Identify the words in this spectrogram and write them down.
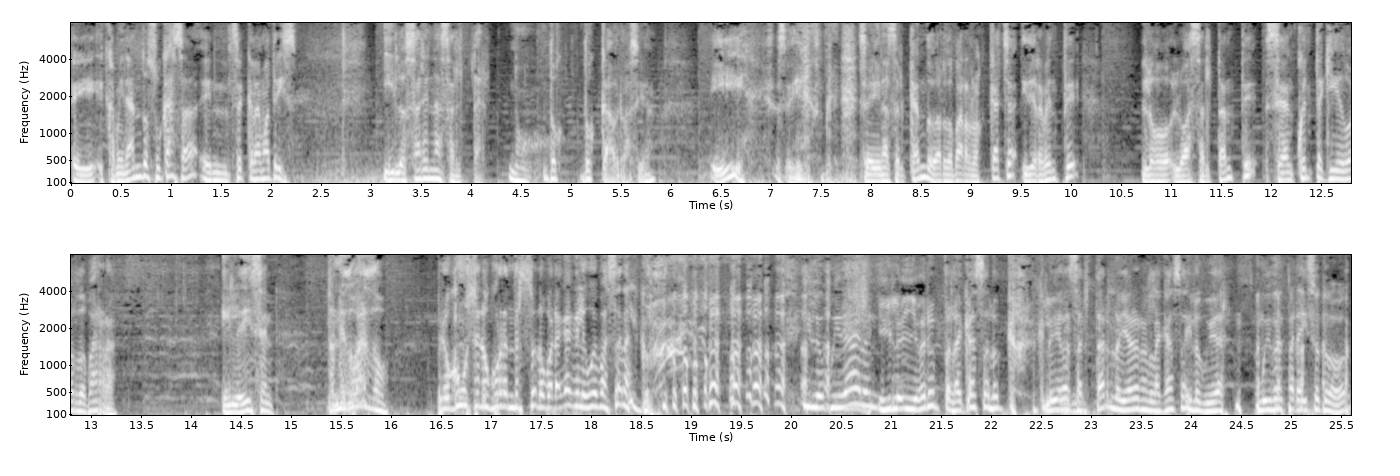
eh, caminando a su casa en cerca de la matriz. Y lo salen a asaltar. No. Dos, dos cabros así, ¿eh? Y se, se vienen acercando, Eduardo Parra los cacha y de repente lo- los asaltantes se dan cuenta que es Eduardo Parra. Y le dicen, don Eduardo, pero ¿cómo se le ocurre andar solo para acá que le puede pasar algo? y lo cuidaron. Y lo llevaron para la casa los cabros que lo iban a saltar, lo llevaron a la casa y lo cuidaron. Muy mal paraíso todo,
